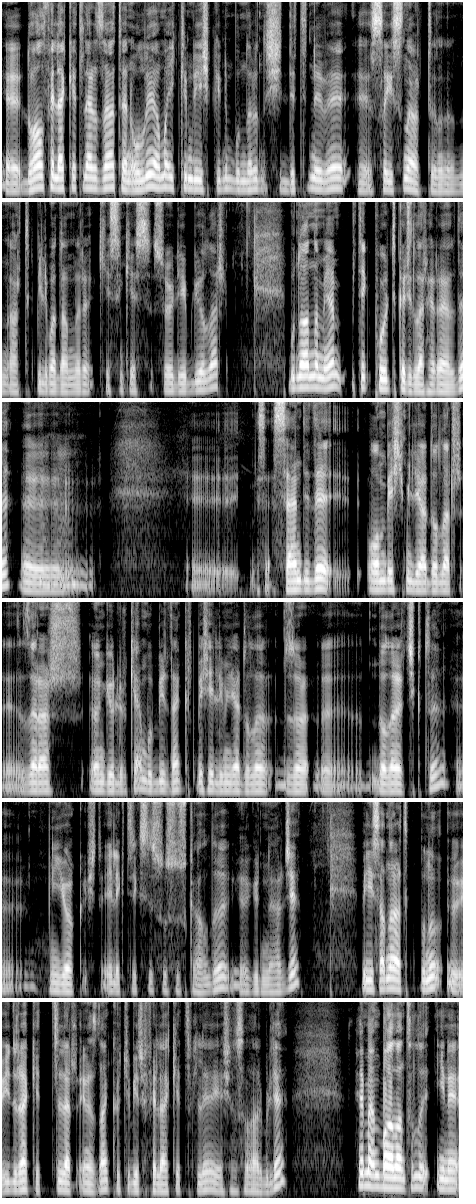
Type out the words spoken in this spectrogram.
doğal felaketler zaten oluyor ama iklim değişikliğinin bunların şiddetini ve sayısını arttığını artık bilim adamları kesin kes söyleyebiliyorlar. Bunu anlamayan bir tek politikacılar herhalde. Hı hı. Mesela Sandy'de 15 milyar dolar zarar öngörülürken bu birden 45-50 milyar dolar dolara çıktı. New York işte elektriksiz susuz kaldı günlerce. Ve insanlar artık bunu idrak ettiler en azından kötü bir felaketle yaşasalar bile. Hemen bağlantılı yine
